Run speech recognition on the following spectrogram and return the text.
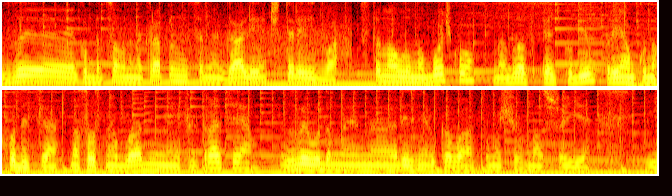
з компенсованими крапельницями Галі 4,2. Встановлено бочку на 25 кубів. При ямку знаходиться насосне обладнання і фільтрація з виводами на різні рукава, тому що в нас ще є і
